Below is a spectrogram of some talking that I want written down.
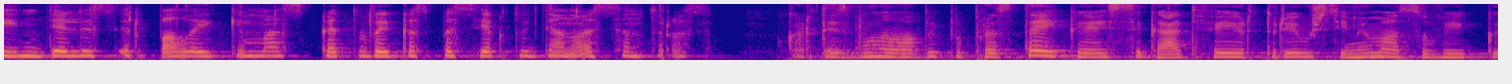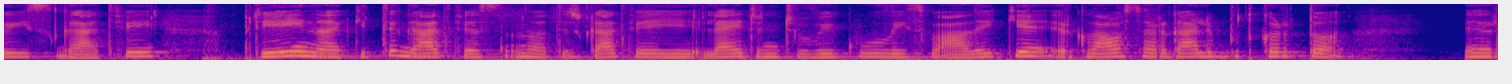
indėlis ir palaikymas, kad vaikas pasiektų dienos centrus. Kartais būna labai paprastai, kai esi gatvėje ir turi užsimimą su vaikais gatvėje, prieina kiti gatvės, nu, iš gatvėje leidžiančių vaikų laisvalaikį ir klausia, ar gali būti kartu. Ir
